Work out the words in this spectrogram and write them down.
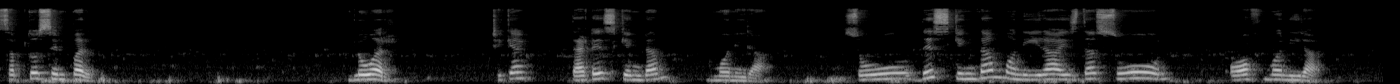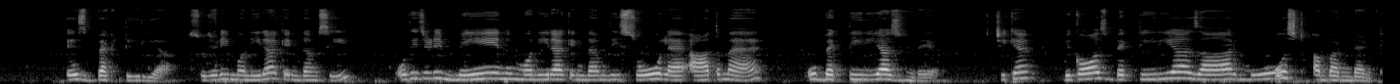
ਸਭ ਤੋਂ ਸਿੰਪਲ ਲੋਅਰ ਠੀਕ ਹੈ that is kingdom monera so this kingdom monera is the soul of monera is bacteria so ਜਿਹੜੀ monera kingdom ਸੀ ਉਹਦੀ ਜਿਹੜੀ ਮੇਨ ਮੋਨੀਰਾ ਕਿੰਗਡਮ ਦੀ ਸੋਲ ਹੈ ਆਤਮਾ ਹੈ ਉਹ ਬੈਕਟੀਰੀਆਜ਼ ਹੁੰਦੇ ਆ ਠੀਕ ਹੈ because bacterias are most abundant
